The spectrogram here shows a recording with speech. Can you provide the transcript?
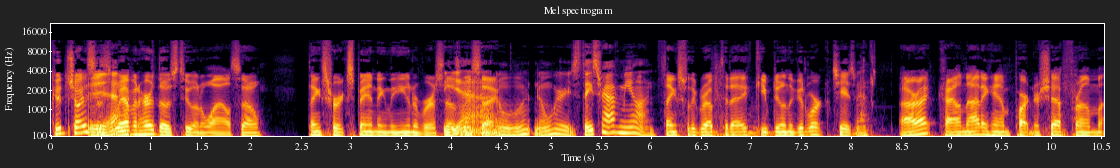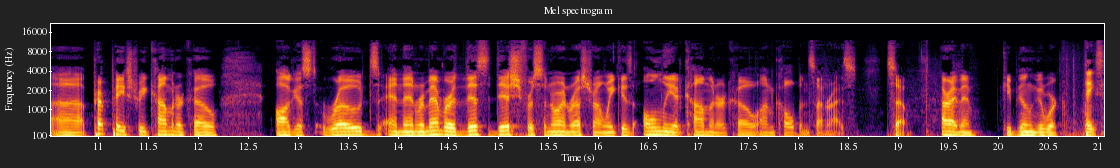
good choices. Yeah. We haven't heard those two in a while, so thanks for expanding the universe, as yeah, we say. no, no worries. Thanks for having me on. Thanks for the grub today. Keep doing the good work. Cheers, man. All right, Kyle Nottingham, partner chef from uh, Prep Pastry, Commoner Co. August Rhodes, and then remember this dish for Sonoran Restaurant Week is only at Commoner Co. on Colbin Sunrise. So, all right, man, keep doing good work. Thanks.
